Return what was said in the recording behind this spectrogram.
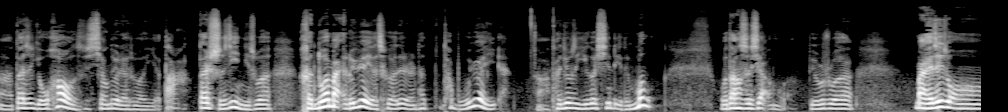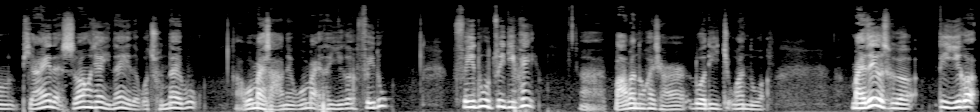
啊，但是油耗相对来说也大。但实际你说，很多买了越野车的人，他他不越野，啊，他就是一个心里的梦。我当时想过，比如说买这种便宜的，十万块钱以内的，我纯代步。啊，我买啥呢？我买它一个飞度，飞度最低配，啊，八万多块钱落地九万多。买这个车，第一个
